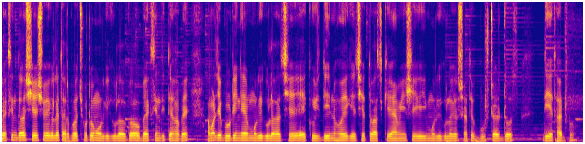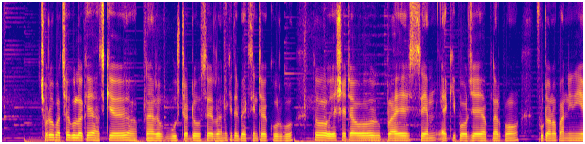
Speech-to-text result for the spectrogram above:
ভ্যাকসিন দেওয়া শেষ হয়ে গেলে তারপর ছোট মুরগিগুলোকেও ভ্যাকসিন দিতে হবে। আমার যে ব্রুডিংয়ের মুরগিগুলো আছে, একুশ দিন হয়ে গেছে, তো আজকে আমি সেই মুরগিগুলোর সাথে বুস্টার ডোজ দিয়ে থাকব। ছোট বাচ্চাগুলোকে আজকে আপনার বুস্টার ডোজের রানীক্ষেতের ভ্যাকসিনটা করব। তো সেটাও প্রায় সেম একই পর্যায়ে আপনার ফুটানো পানি নিয়ে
